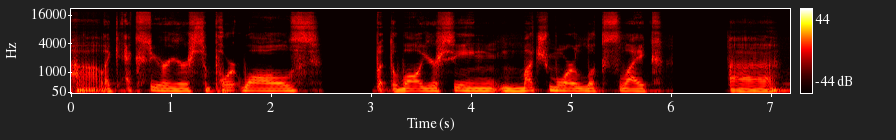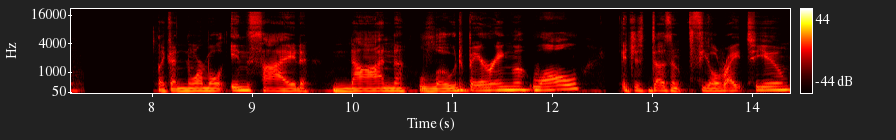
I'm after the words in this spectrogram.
uh, like exterior support walls, but the wall you're seeing much more looks like uh, like a normal inside non-load bearing wall. It just doesn't feel right to you.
